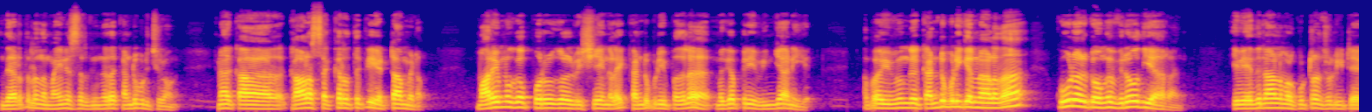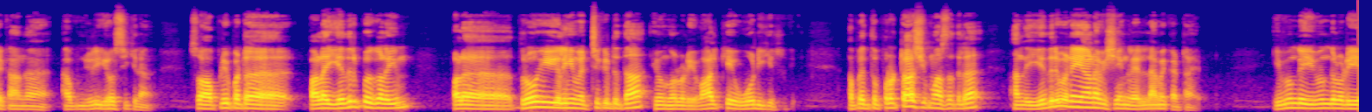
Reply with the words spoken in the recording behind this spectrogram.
இந்த இடத்துல இந்த மைனஸ் இருக்குங்கிறத கண்டுபிடிச்சிருவாங்க. ஏன்னா கா கால சக்கரத்துக்கு எட்டாம் இடம். மறைமுக பொருள்கள் விஷயங்களை கண்டுபிடிப்பதில் மிகப்பெரிய விஞ்ஞானிகள். அப்போ இவங்க கண்டுபிடிக்கிறனால தான் கூட இருக்கவங்க விரோதியாகிறாங்க. இவன் எதனால நம்ம குற்றம் சொல்லிகிட்டே இருக்காங்க அப்படின்னு சொல்லி யோசிக்கிறாங்க. ஸோ அப்படிப்பட்ட பல எதிர்ப்புகளையும் பல துரோகிகளையும் வச்சுக்கிட்டு தான் இவங்களுடைய வாழ்க்கையை ஓடிக்கிட்டு இருக்கு. அப்போ இந்த புரட்டாசி மாதத்தில் அந்த எதிர்வினையான விஷயங்கள் எல்லாமே கட்டாயம் இவங்க இவங்களுடைய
